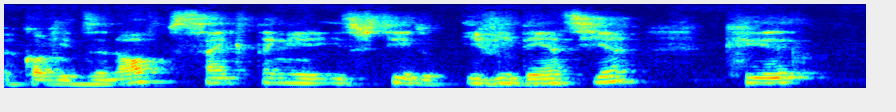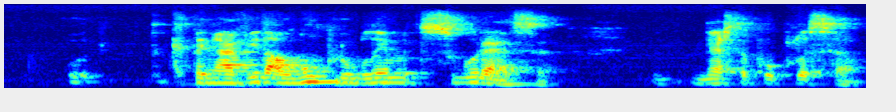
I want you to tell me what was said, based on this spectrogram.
a Covid-19, sem que tenha existido evidência que, que tenha havido algum problema de segurança nesta população.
